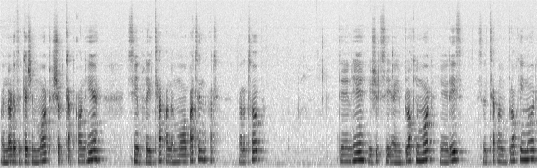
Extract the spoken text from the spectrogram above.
notification mode shortcut on here, simply tap on the more button at, at the top. Then here, you should see a blocking mode. Here it is. So tap on blocking mode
